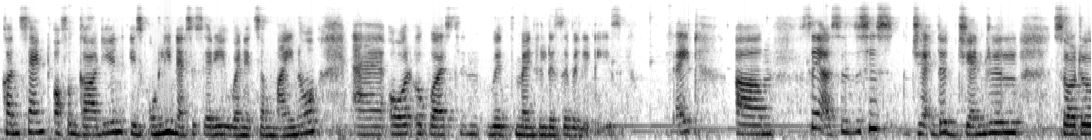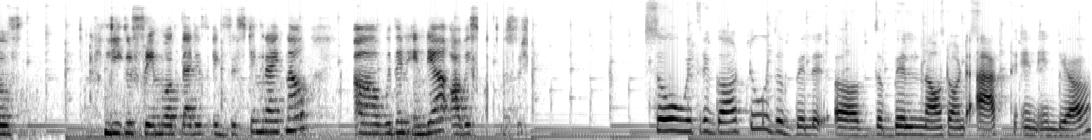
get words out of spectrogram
consent of a guardian is only necessary when it's a minor uh, or a person with mental disabilities right? Um, so yeah so this is ge- the general sort of legal framework that is existing right now uh, within india obviously So, with regard to the bill, uh, the bill now turned act in India,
